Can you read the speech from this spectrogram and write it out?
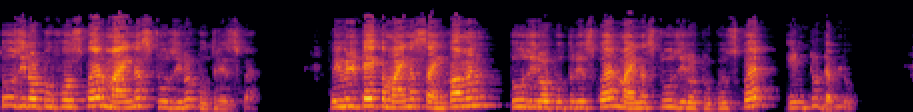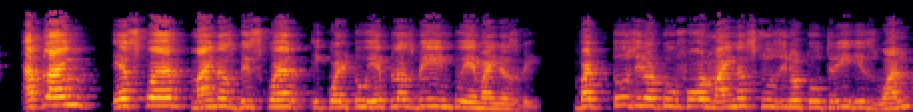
2024 square minus 2023 square. We will take a minus sign common 2023 square minus 2022 square into W. Applying a square minus b square equal to a plus b into a minus b. But 2024 minus 2023 is 1.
